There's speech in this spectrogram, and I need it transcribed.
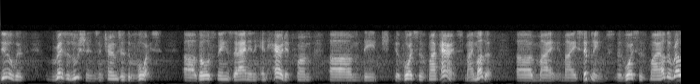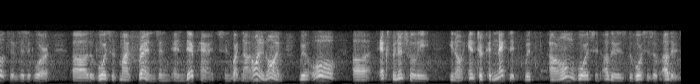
deal with resolutions in terms of the voice, uh, those things that I inherited from um, the voice of my parents, my mother, uh, my my siblings, the voice of my other relatives, as it were, uh, the voice of my friends and, and their parents and whatnot, on and on. We're all uh, exponentially, you know, interconnected with our own voice and others, the voices of others.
